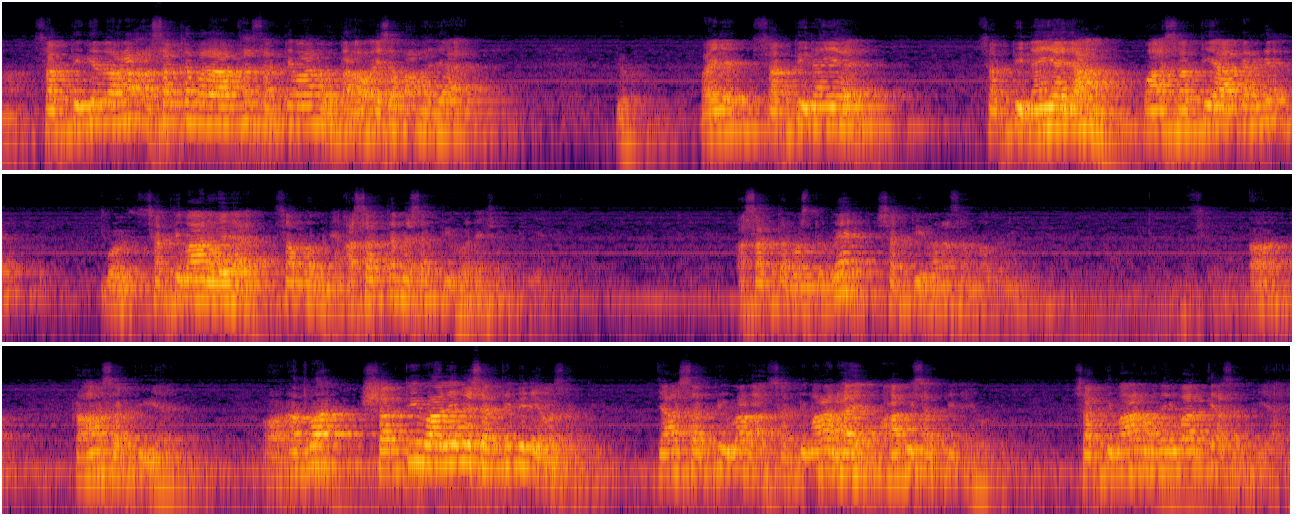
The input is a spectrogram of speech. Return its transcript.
शक्ति के द्वारा अशक्त पदार्थ शक्तिमान होता हो, ऐसा माना जाए। पहले शक्ति नहीं है, शक्ति नहीं है जहाँ, वहाँ शक्ति आकर के वो शक्तिमान हो जाए, संभव नहीं। अशक्त में शक्ति हो नहीं सकती है। अशक्त वस्तु में शक्ति होना संभव नहीं। और कहाँ शक्ति है? और अथवा शक्ति वाले में शक्ति भी नहीं हो सकती। जहाँ शक्ति वाला, शक्तिमान है, वहाँ भी शक्ति नहीं होती। शक्तिमान होने के बाद क्या शक्ति आएगी?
